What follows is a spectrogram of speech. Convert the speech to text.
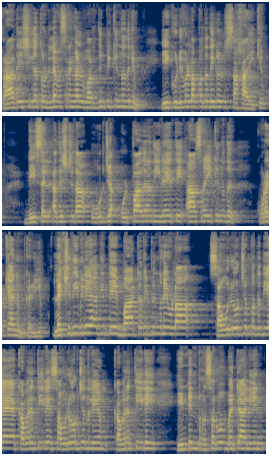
പ്രാദേശിക തൊഴിലവസരങ്ങൾ വർദ്ധിപ്പിക്കുന്നതിനും ഈ കുടിവെള്ള പദ്ധതികൾ സഹായിക്കും. ഡീസൽ അധിഷ്ഠിത ഊർജ ഉൽപാദന നിലയത്തെ ആശ്രയിക്കുന്നത് കുറയ്ക്കാനും കഴിയും. ലക്ഷദ്വീപിലെ ആദ്യത്തെ ബാറ്ററി പിന്തുണയുള്ള സൗരോർജ പദ്ധതിയായ കവരത്തിയിലെ സൗരോർജ നിലയം കവരത്തിയിലെ ഇന്ത്യൻ റിസർവ് ബറ്റാലിയൻ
